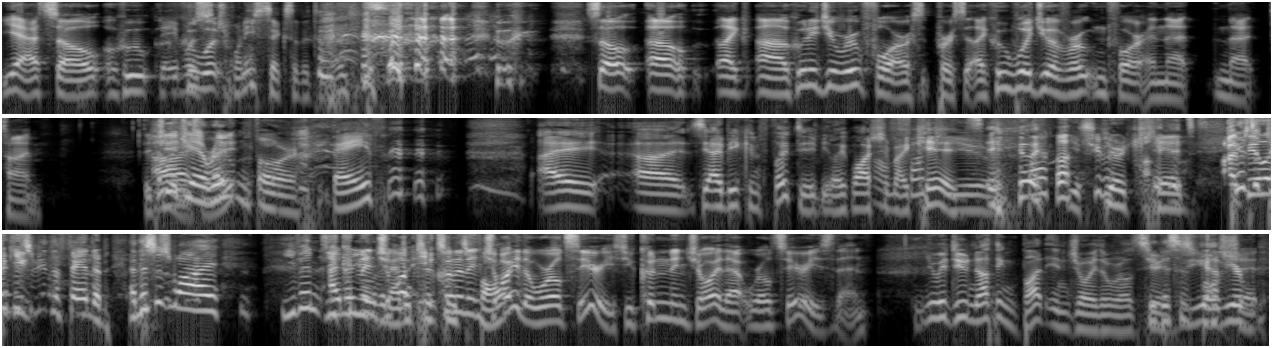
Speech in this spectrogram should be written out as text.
Yeah, so who Dave who was would- 26 at the time. so uh like uh who did you root for per se? Like who would you have rooting for in that in that time? The Who Jays, you right? rooting for, Dave? I uh see I'd be conflicted. It'd be like watching Oh, my fuck kids. You. Like Fuck you. Your kids. I Here's feel the like you- difference between the fandom, and this is why even You I know couldn't enjoy you couldn't enjoy fault. the World Series. You couldn't enjoy that World Series then. You would do nothing but enjoy the World See, Series. this is you have your bullshit.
